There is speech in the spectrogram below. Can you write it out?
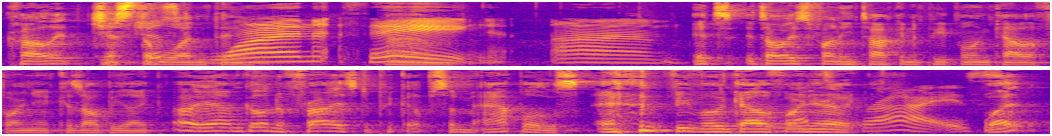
Call it just, just the one thing. one thing. Um, It's it's always funny talking to people in California because I'll be like, "Oh yeah, I'm going to Fry's to pick up some apples," and people in California are like, fries? "What?"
